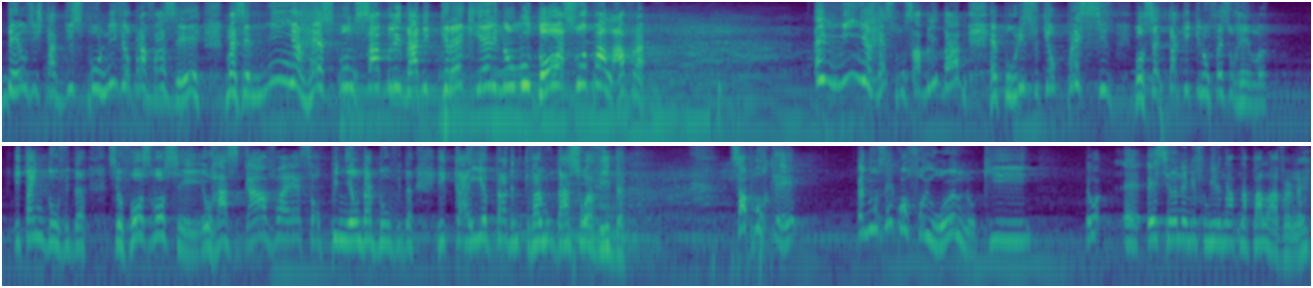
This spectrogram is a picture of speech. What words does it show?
Deus está disponível para fazer, mas é minha responsabilidade crer que Ele não mudou a sua palavra. É minha responsabilidade. É por isso que eu preciso. Você que está aqui que não fez o rema e está em dúvida, se eu fosse você, eu rasgava essa opinião da dúvida e caía para dentro que vai mudar a sua vida. Sabe por quê? Eu não sei qual foi o ano que. Eu, é, esse ano é minha família na, na palavra, né?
